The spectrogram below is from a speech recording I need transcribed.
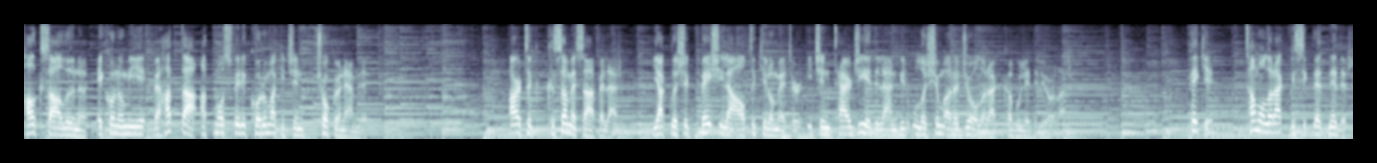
halk sağlığını, ekonomiyi ve hatta atmosferi korumak için çok önemli. Artık kısa mesafeler, yaklaşık 5 ila 6 kilometre için tercih edilen bir ulaşım aracı olarak kabul ediliyorlar. Peki, tam olarak bisiklet nedir?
